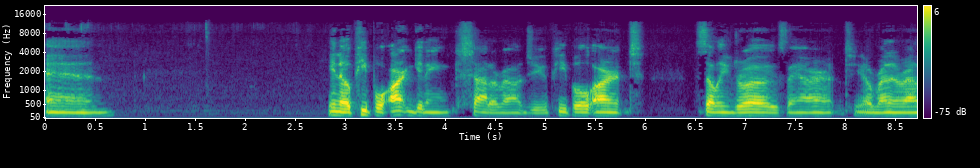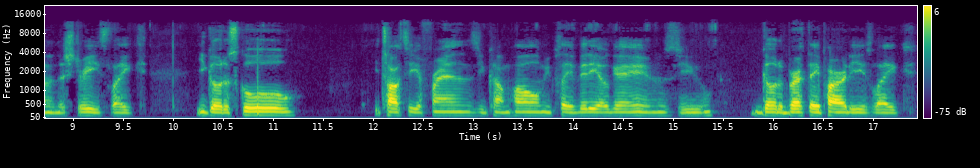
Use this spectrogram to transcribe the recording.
And you know, people aren't getting shot around you. People aren't selling drugs. They aren't, you know, running around in the streets. Like you go to school, you talk to your friends, you come home, you play video games, you go to birthday parties, like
